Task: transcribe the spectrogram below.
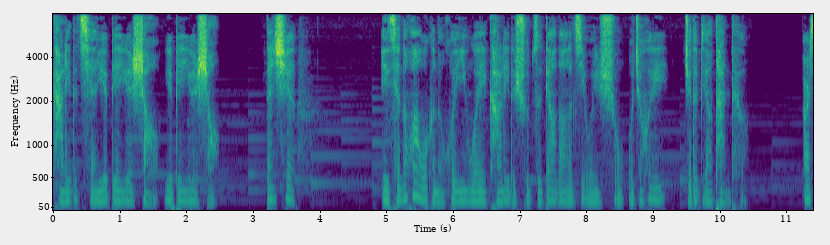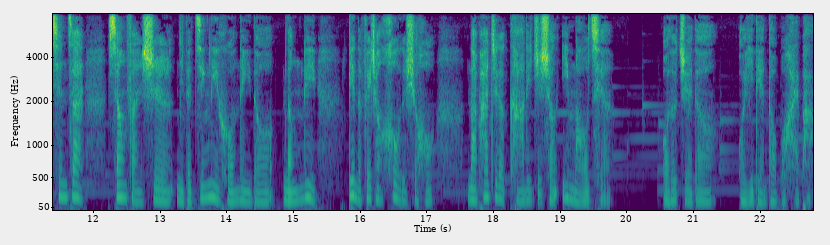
卡里的钱越变越少，越变越少，但是。以前的话，我可能会因为卡里的数字掉到了几位数，我就会觉得比较忐忑。而现在，相反是你的精力和你的能力变得非常厚的时候，哪怕这个卡里只剩一毛钱，我都觉得我一点都不害怕。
